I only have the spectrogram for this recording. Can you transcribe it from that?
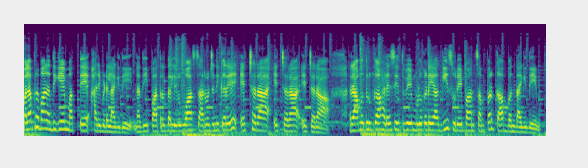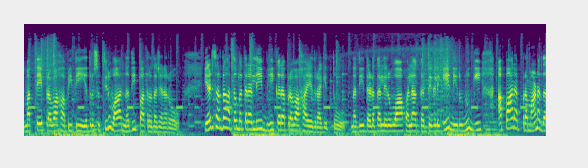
ಮಲಪ್ರಭಾ ನದಿಗೆ ಮತ್ತೆ ಹರಿಬಿಡಲಾಗಿದೆ. ನದಿ ಪಾತ್ರದಲ್ಲಿರುವ ಸಾರ್ವಜನಿಕರೇ ಎಚ್ಚರ ಎಚ್ಚರ ಎಚ್ಚರ. ರಾಮದುರ್ಗ ಹಳೆ ಸೇತುವೆ ಮುಳುಗಡೆಯಾಗಿ ಸುರೇಬಾನ್ ಸಂಪರ್ಕ ಬಂದಾಗಿದೆ. ಮತ್ತೆ ಪ್ರವಾಹ ಭೀತಿ ಎದುರಿಸುತ್ತಿರುವ ನದಿ ಪಾತ್ರದ ಜನರು. ಎರಡ್ ಸಾವಿರದ ಹತ್ತೊಂಬತ್ತರಲ್ಲಿ ಭೀಕರ ಪ್ರವಾಹ ಎದುರಾಗಿತ್ತು. ನದಿ ದಡದಲ್ಲಿರುವ ಹೊಲ ಗದ್ದೆಗಳಿಗೆ ನೀರು ನುಗ್ಗಿ ಅಪಾರ ಪ್ರಮಾಣದ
